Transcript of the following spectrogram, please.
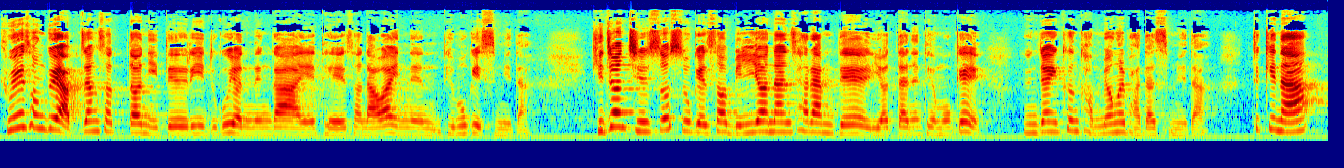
교회 선교에 앞장섰던 이들이 누구였는가에 대해서 나와 있는 대목이 있습니다. 기존 질서 속에서 밀려난 사람들이었다는 대목에 굉장히 큰 감명을 받았습니다. 특히나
